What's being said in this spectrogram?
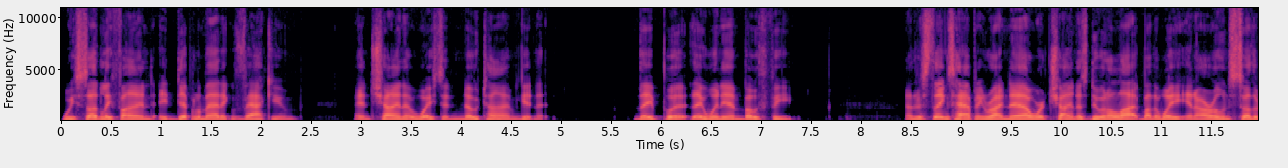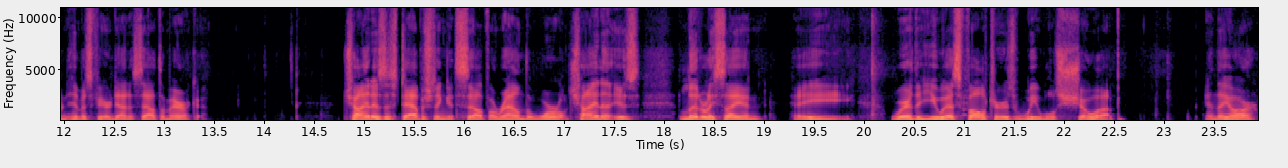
we suddenly find a diplomatic vacuum, and China wasted no time getting it. They put they went in both feet. Now there's things happening right now where China's doing a lot, by the way, in our own southern hemisphere down in South America. China is establishing itself around the world. China is literally saying, hey, where the U.S. falters, we will show up. And they are.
